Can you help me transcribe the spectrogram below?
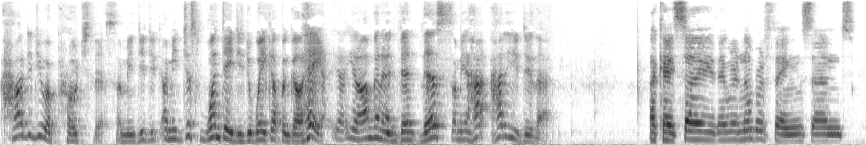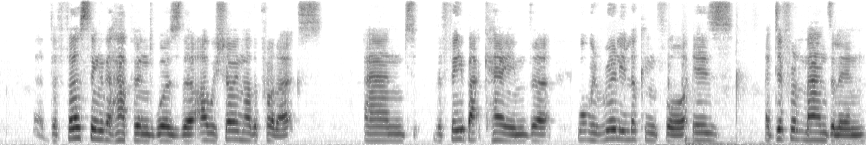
how did you approach this? I mean, did you? I mean, just one day did you wake up and go, "Hey, you know, I'm going to invent this"? I mean, how how do you do that? Okay, so there were a number of things, and the first thing that happened was that I was showing other products, and the feedback came that what we're really looking for is a different mandolin,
